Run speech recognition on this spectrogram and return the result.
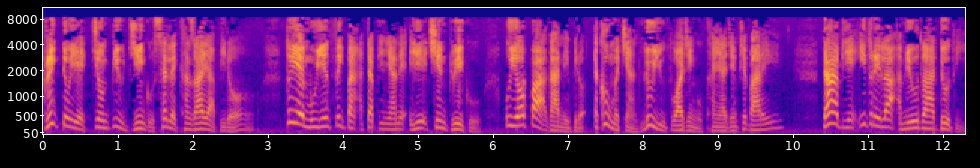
Greek တို့ရဲ့ကျွံပြုတ်ခြင်းကိုဆက်လက်ခန်းစားရပြီးတော့သူ့ရဲ့မူရင်းသိပ္ပံအတတ်ပညာနဲ့အရေးအချင်းတွေကို ဥရောပကနေပြီးတော့တခုမကြံလူယူသွားခြင်းကိုခံရခြင်းဖြစ်ပါတယ်ဒါအပြင်ဣသရေလအမျိုးသားတို့သည်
